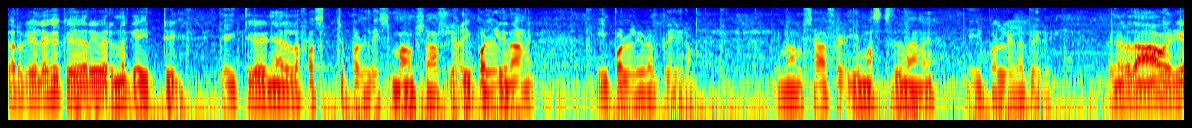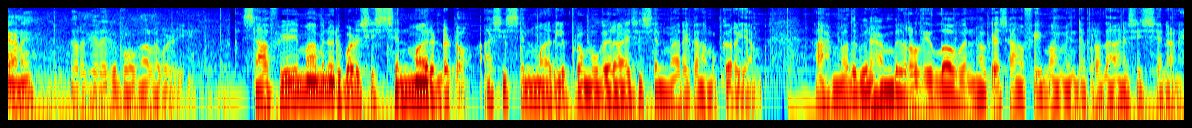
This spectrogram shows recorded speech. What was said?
ദർഗയിലേക്ക് കയറി വരുന്ന ഗേറ്റ് ഗേറ്റ് കഴിഞ്ഞാലുള്ള ഫസ്റ്റ് പള്ളി ഇമാം ഷാഫി ഈ പള്ളി എന്നാണ് ഈ പള്ളിയുടെ പേരും. ഇമാം ഷാഫി ഈ മസ്ജിദ് എന്നാണ് ഈ പള്ളിയുടെ പേര്. പിന്നെ ഉള്ളത് ആ വഴിയാണ് ദർഗയിലേക്ക് പോകാനുള്ള വഴി. ഷാഫി ഇമാമിന് ഒരുപാട് ശിഷ്യന്മാരുണ്ട് കേട്ടോ ആ ശിഷ്യന്മാരിൽ പ്രമുഖരായ ശിഷ്യന്മാരൊക്കെ നമുക്കറിയാം. അഹമ്മദ് ബിൻ ഹംബൽ റലി അള്ളാഹുനൊക്കെ ഷാഫി ഇമാമിന്റെ പ്രധാന ശിഷ്യനാണ്.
